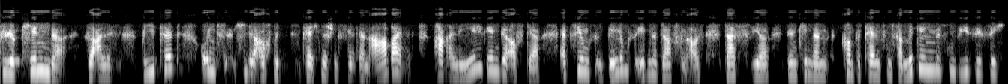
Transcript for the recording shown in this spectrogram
für Kinder so alles bietet und hier auch mit technischen Filtern arbeitet. Parallel gehen wir auf der Erziehungs- und Bildungsebene davon aus, dass wir den Kindern Kompetenzen vermitteln müssen, wie sie sich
